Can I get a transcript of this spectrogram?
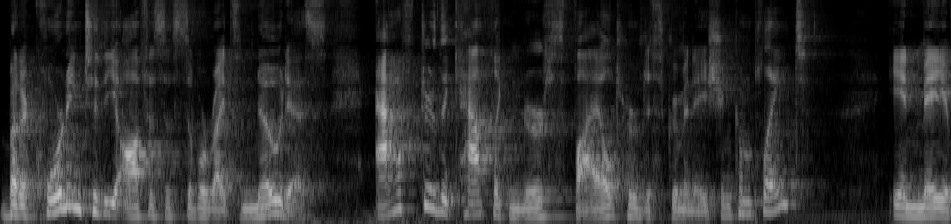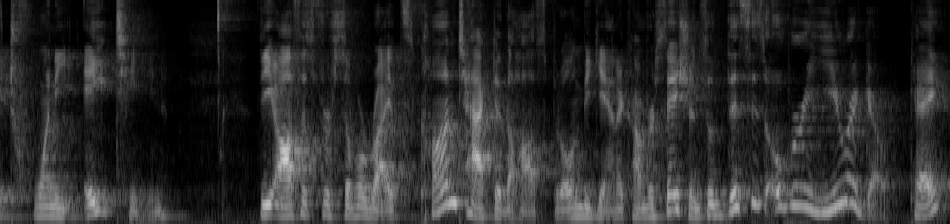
But according to the Office of Civil Rights notice, after the Catholic nurse filed her discrimination complaint in May of 2018, the Office for Civil Rights contacted the hospital and began a conversation. So this is over a year ago, okay?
